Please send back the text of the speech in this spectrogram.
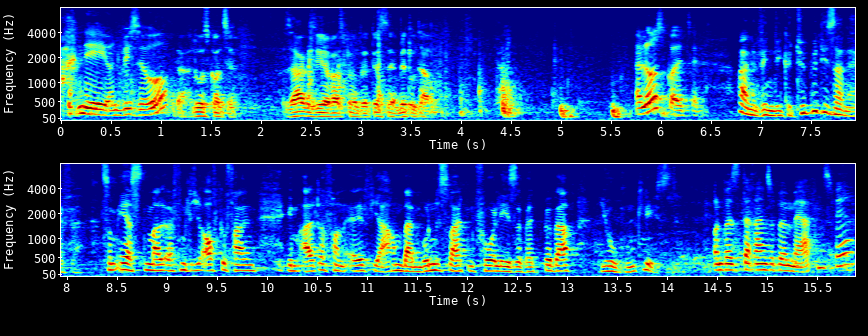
Ach nee, und wieso? Ja, los, Konze. Sagen Sie ihr, was wir unterdessen ermittelt haben. Na los, Golze. Eine windige Type, dieser Neffe. Zum ersten Mal öffentlich aufgefallen, im Alter von elf Jahren beim bundesweiten Vorlesewettbewerb Jugend liest. Und was ist daran so bemerkenswert?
